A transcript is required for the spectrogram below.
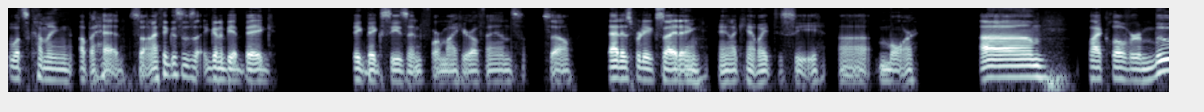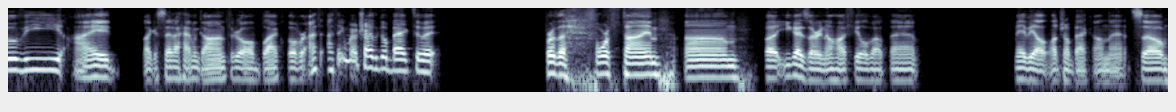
what's coming up ahead. So, and I think this is going to be a big, big, big season for my hero fans. So that is pretty exciting, and I can't wait to see uh, more. Um, Black Clover movie. I like I said, I haven't gone through all Black Clover. I th- I think I'm gonna try to go back to it for the fourth time. Um, but you guys already know how I feel about that maybe I'll, I'll jump back on that. So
